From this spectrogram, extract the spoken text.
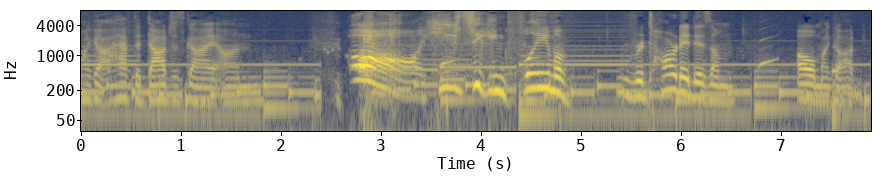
my god, I have to dodge this guy on... Oh! Heat-seeking flame of retardedism. Oh my god.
